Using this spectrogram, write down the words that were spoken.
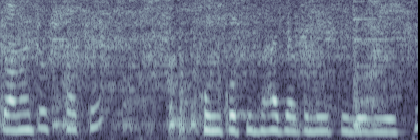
টমেটোর সাথে ফুলকপি ভাজাগুলো তুলে দিয়েছি।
